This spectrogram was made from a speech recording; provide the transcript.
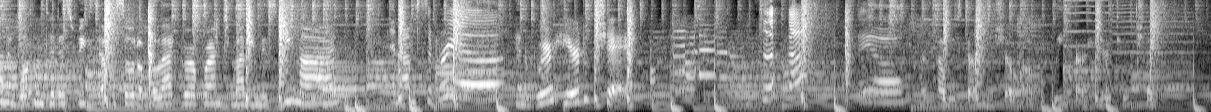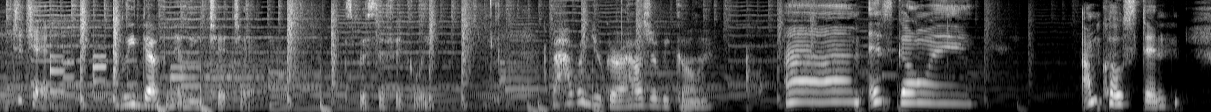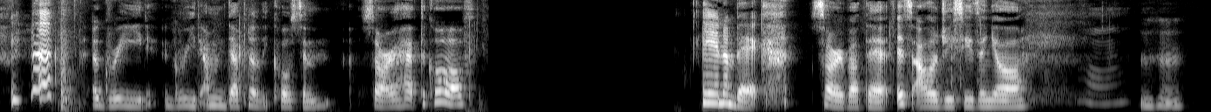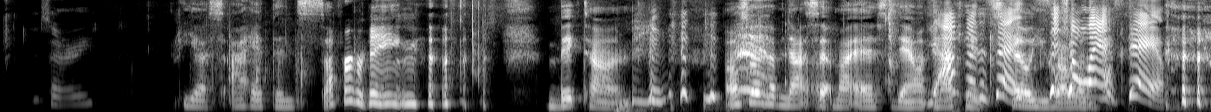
everyone, and welcome to this week's episode of Black Girl Brunch. My name is Iman, And I'm Sabria. and we're here to chat. hey y'all. That's how we starting the show off. We are here to chat. Chit chat. We definitely chit chat, specifically. But how are you, girl? How's your week going? Um, it's going. I'm coasting. Agreed. Agreed. I'm definitely coasting. Sorry, I have to cough. And I'm back. Sorry about that. It's allergy season, y'all. Aw, Mm-hmm. I'm sorry. Yes, I have been suffering big time. Also, have not set my ass down. and yeah, I I can't gonna say, tell you sit your long. ass down.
